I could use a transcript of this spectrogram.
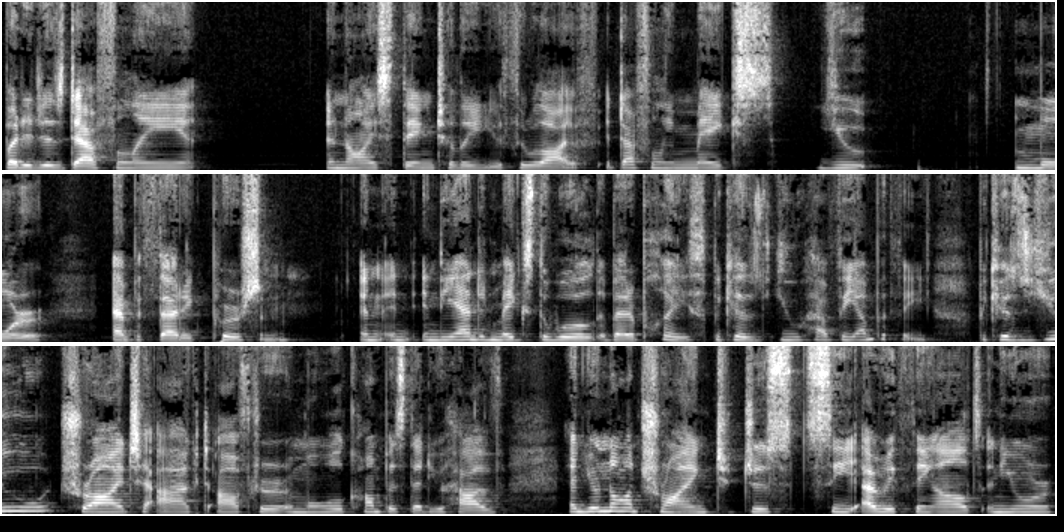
but it is definitely a nice thing to lead you through life. It definitely makes you more empathetic person and in, in the end it makes the world a better place because you have the empathy because you try to act after a moral compass that you have and you're not trying to just see everything else in your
